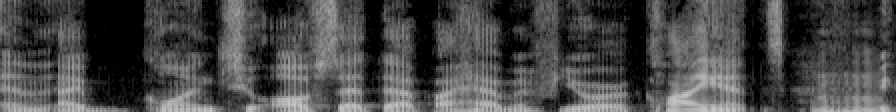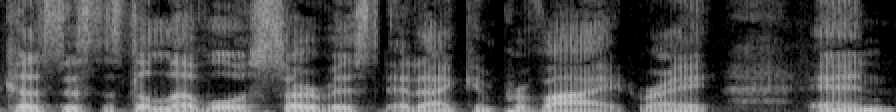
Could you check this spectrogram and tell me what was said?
And I'm going to offset that by having fewer clients mm-hmm. because this is the level of service that I can provide, right? And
